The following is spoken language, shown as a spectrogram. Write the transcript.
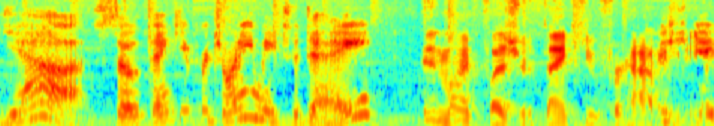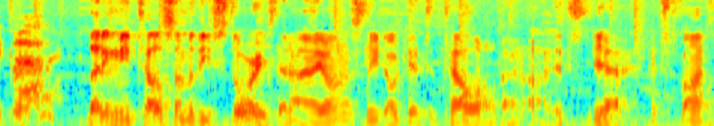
yeah, so thank you for joining me today. Been my pleasure. Thank you for having Appreciate me, for that. letting me tell some of these stories that I honestly don't get to tell all that. Uh, it's yeah, it's fun.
